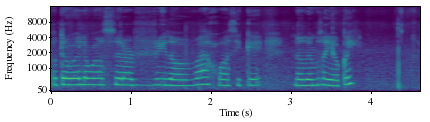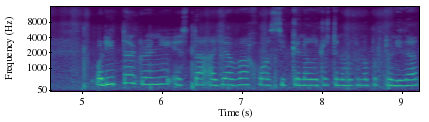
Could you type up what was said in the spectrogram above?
Otra vez lo voy a hacer arriba abajo, así que nos vemos allá, ¿ok? Ahorita Granny está allá abajo, así que nosotros tenemos una oportunidad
